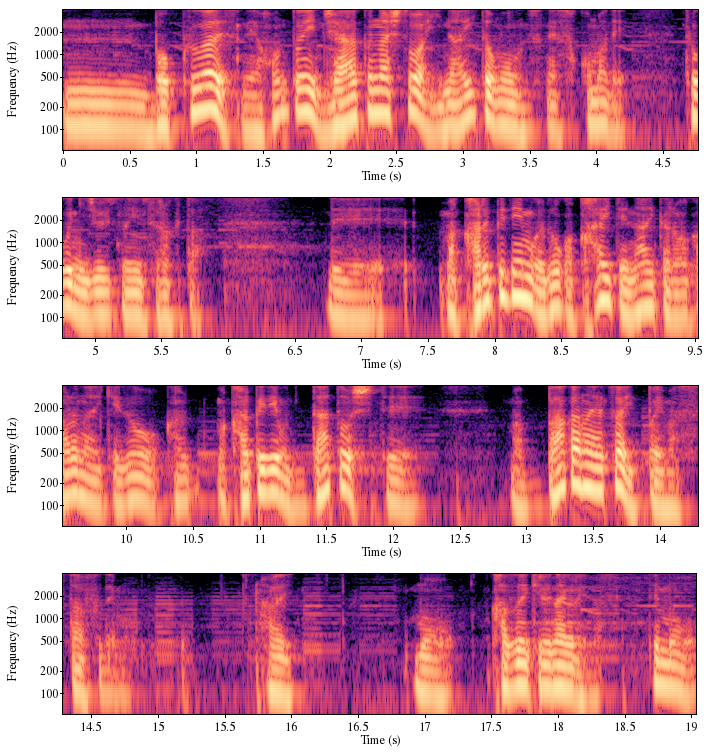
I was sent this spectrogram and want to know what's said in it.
うん僕はですね本当に邪悪な人はいないと思うんですねそこまで。特に充実のインストラクター。で、まあ、カルペディウムがどうか書いてないからわからないけどカル,、まあ、カルペディウムだとして、まあ、バカなやつはいっぱいいますスタッフでも。はい。もう数えきれないぐらいいます。でも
